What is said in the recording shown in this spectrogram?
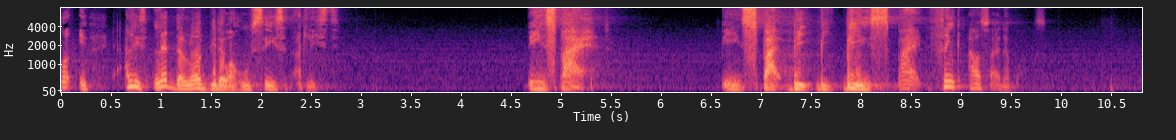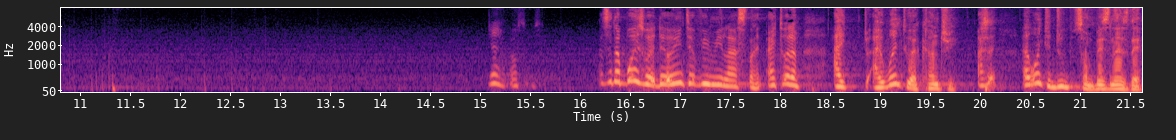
Not if, at least let the Lord be the one who says it, at least. Be inspired. Be inspired. Be, be, be inspired. Think outside the box. Yeah. I said, the boys were, they were interviewing me last night. I told them, I, I went to a country. I said, I want to do some business there.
